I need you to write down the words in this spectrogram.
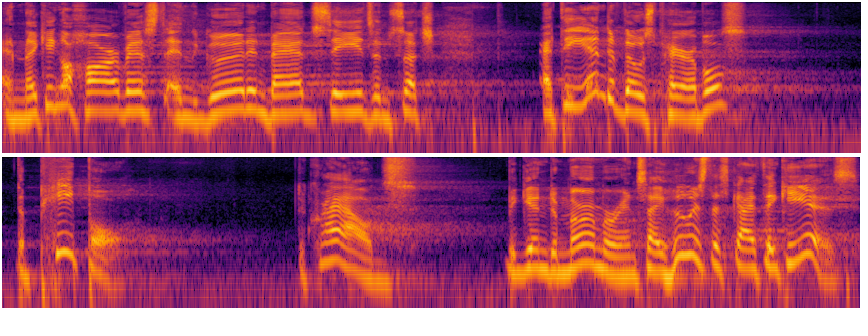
and making a harvest and good and bad seeds and such. At the end of those parables, the people, the crowds, begin to murmur and say, Who is this guy I think he is?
